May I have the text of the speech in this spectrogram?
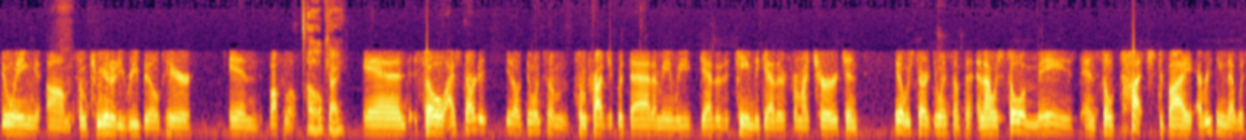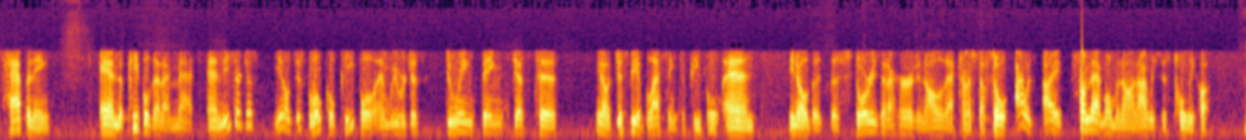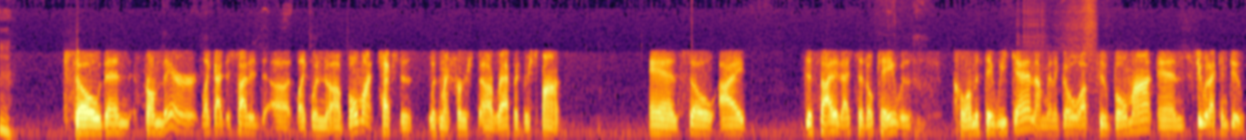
doing um, some community rebuild here in Buffalo. Oh, okay. and so I started, you know, doing some some project with that. I mean, we gathered a team together from my church, and you know, we started doing something. And I was so amazed and so touched by everything that was happening, and the people that I met. And these are just, you know, just local people, and we were just doing things just to, you know, just be a blessing to people. And you know, the the stories that I heard and all of that kind of stuff. So I was, I from that moment on, I was just totally hooked so then from there, like I decided, uh, like when uh, Beaumont, Texas was my first uh, rapid response. And so I decided, I said, okay, it was Columbus Day weekend. I'm going to go up to Beaumont and see what I can do.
